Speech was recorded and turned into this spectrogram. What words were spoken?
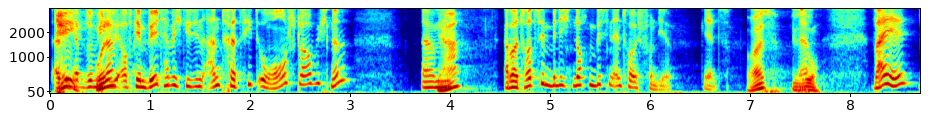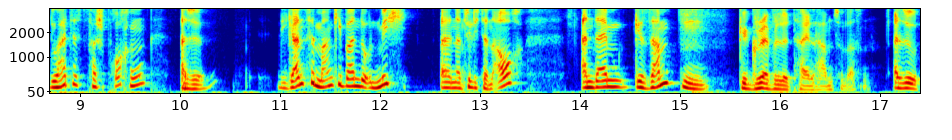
also Hey, so wie, auf dem Bild habe ich gesehen Anthrazit-Orange, glaube ich, ne? Ähm, Ja? Aber trotzdem bin ich noch ein bisschen enttäuscht von dir, Jens. Was? Wieso? Ja. Weil du hattest versprochen, also die ganze Monkey-Bande und mich äh, natürlich dann auch, an deinem gesamten Gegravele teilhaben zu lassen. Also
